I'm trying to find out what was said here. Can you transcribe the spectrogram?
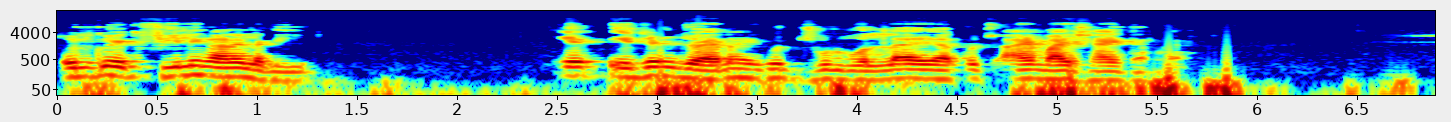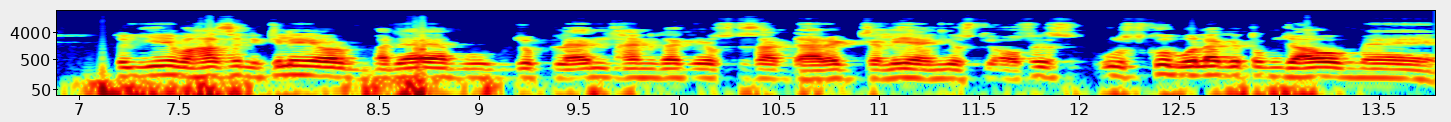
تو ان کو ایک فیلنگ آنے لگی۔ ایک ایجنٹ جو ہے نا، یہ کچھ جھوٹ بول رہا ہے یا کچھ آئیں بائیں شائیں کر رہا ہے۔ تو یہ وہاں سے نکلے اور بجائے وہ جو پلان تھا ان کا کہ اس کے ساتھ ڈائریکٹ چلے جائیں گے اس کے آفس اس کو بولا کہ تم جاؤ، میں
